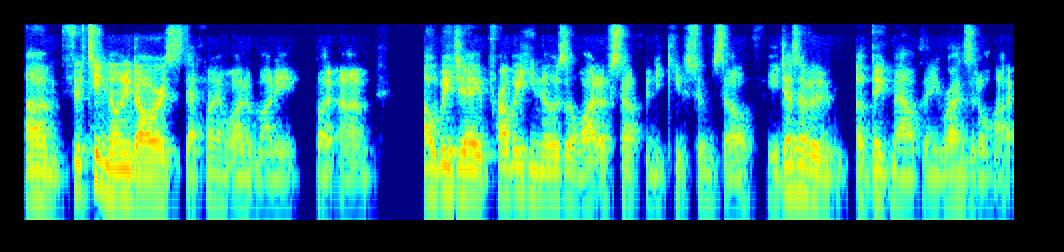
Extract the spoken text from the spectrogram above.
Um, fifteen million dollars is definitely a lot of money, but um, OBJ probably he knows a lot of stuff that he keeps to himself. He does have a, a big mouth and he runs it a lot,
